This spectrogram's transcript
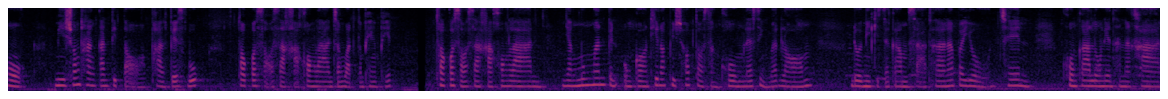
6. มีช่องทางการติดต่อผ่าน Facebook ทกสสาขาคลองลานจังหวัดกำแพงเพชรทกสสาขาคลองลาน ยังมุ่งมั่นเป็นองค์กรที่รับผิดชอบต่อสังคมและสิ่งแวดล้อม โดยมีกิจกรรมสาธารณประโยชน์ เช่น โครงการโรงเรียนธนาคาร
